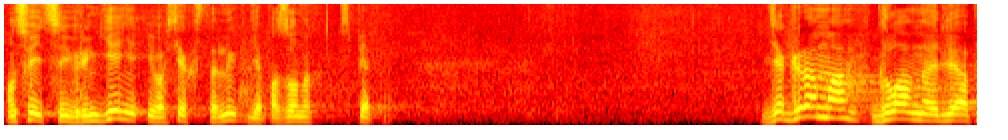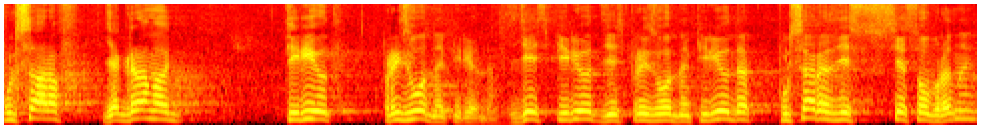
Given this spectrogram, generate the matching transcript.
он светится и в рентгене, и во всех остальных диапазонах спектра. Диаграмма главная для пульсаров, диаграмма период, производного периода. Здесь период, здесь производного периода. Пульсары здесь все собраны.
